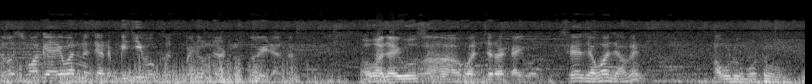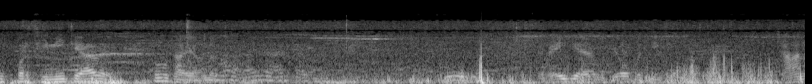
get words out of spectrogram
દસ વાગે આવ્યા ને ત્યારે બીજી વખત પડ્યું ને એટલું દોડ્યા હતા. અવાજ આવ્યો હા અવાજ જરાક આવ્યો. સહેજ અવાજ આવે? આવડું મોટું ઉપરથી નીચે આવે. શું થાય અલગ રહી ગયા એમ કયો બધી જાન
